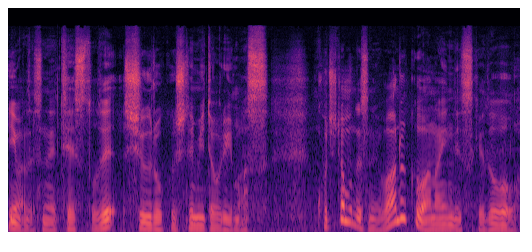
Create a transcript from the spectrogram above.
今ですねテストで収録してみております。こちらもですね悪くはないんですけど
